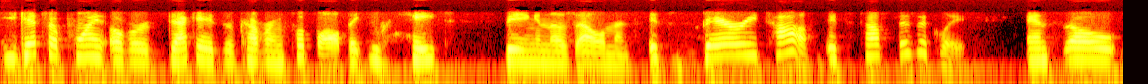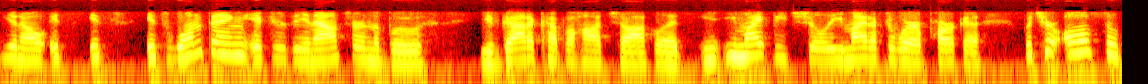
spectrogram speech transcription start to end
You get to a point over decades of covering football that you hate being in those elements. It's very tough. It's tough physically. And so, you know, it's it's it's one thing if you're the announcer in the booth, you've got a cup of hot chocolate, you, you might be chilly, you might have to wear a parka, but you're also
